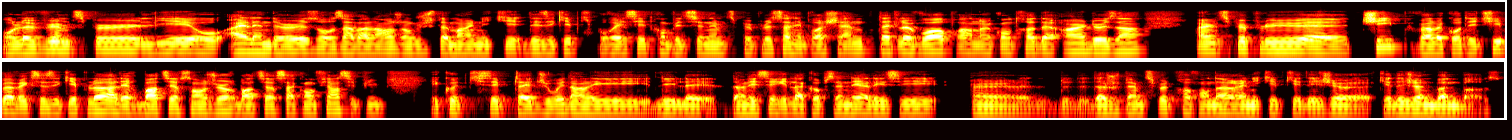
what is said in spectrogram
on l'a vu un petit peu lié aux Islanders, aux Avalanches, donc justement une équipe, des équipes qui pourraient essayer de compétitionner un petit peu plus l'année prochaine. Peut-être le voir prendre un contrat de 1-2 ans un petit peu plus euh, cheap, vers le côté cheap avec ces équipes-là, aller rebâtir son jeu, rebâtir sa confiance, et puis, écoute, qui sait peut-être jouer dans les, les, les- dans les séries de la Coupe Stanley, aller essayer euh, d'ajouter un petit peu de profondeur à une équipe qui est déjà, qui a déjà une bonne base.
